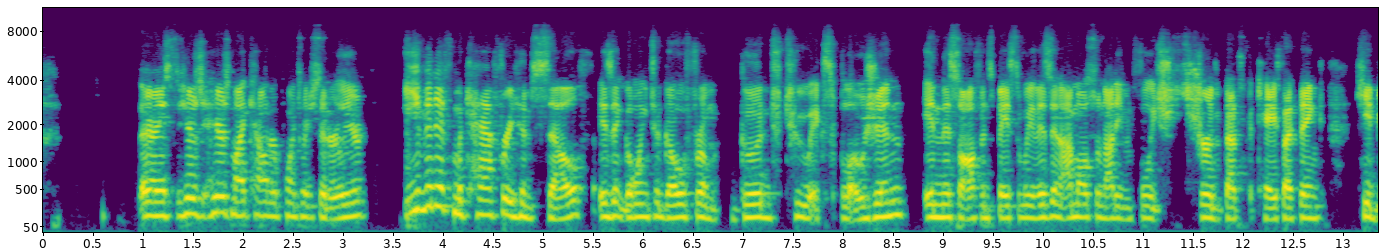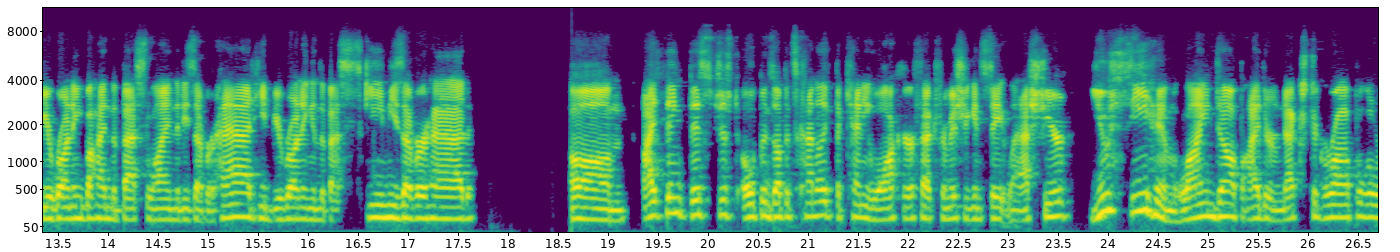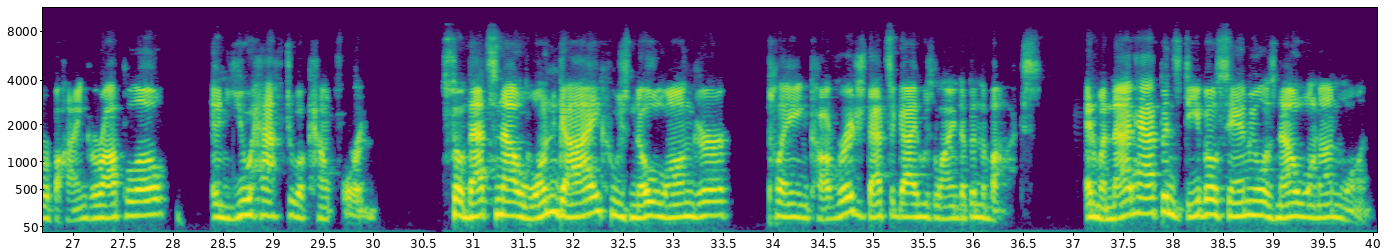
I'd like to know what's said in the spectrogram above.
There's here's here's my counterpoint to what you said earlier. Even if McCaffrey himself isn't going to go from good to explosion in this offense based on way it is, and I'm also not even fully sure that that's the case. I think he'd be running behind the best line that he's ever had. He'd be running in the best scheme he's ever had. Um, I think this just opens up. It's kind of like the Kenny Walker effect for Michigan State last year. You see him lined up either next to Garoppolo or behind Garoppolo, and you have to account for him. So that's now one guy who's no longer playing coverage. That's a guy who's lined up in the box. And when that happens, Deebo Samuel is now one on one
